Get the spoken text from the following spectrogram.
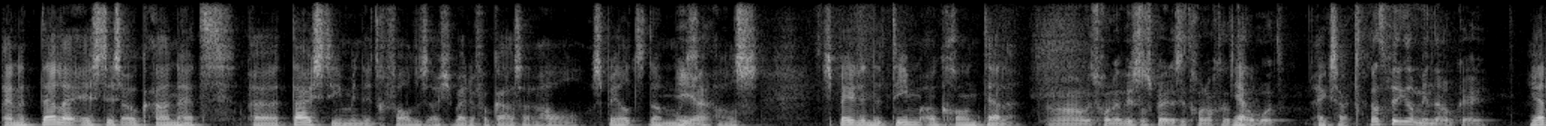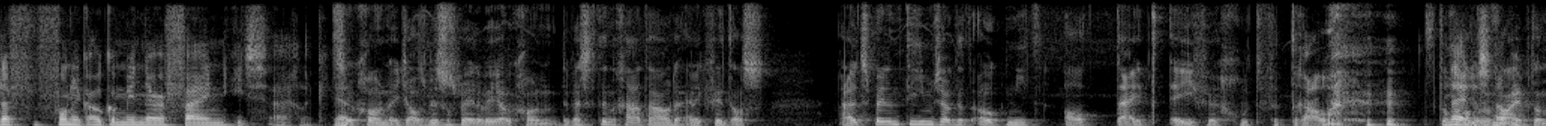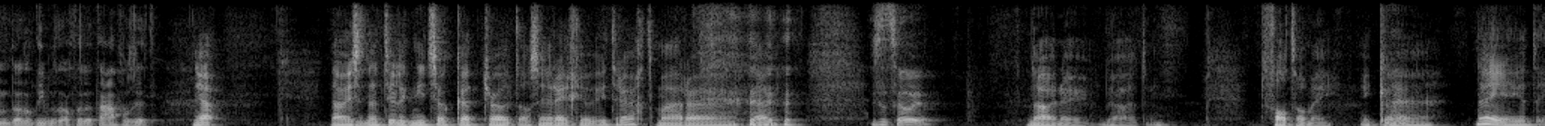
En het tellen is dus ook aan het eh, thuisteam in dit geval. Dus als je bij de Vocasa Hal speelt, dan moet Ja. je als spelende team ook gewoon tellen. Oh, dus gewoon een wisselspeler zit gewoon achter het Ja. telbord. Exact. Dat vind ik dan minder oké. Ja, dat vond ik ook een minder fijn iets eigenlijk. Het is Ja. ook gewoon, weet je, als wisselspeler wil je ook gewoon de wedstrijd in de gaten houden. En ik vind als uitspelend team zou ik dat ook niet altijd even goed vertrouwen. het is toch Nee, een andere vibe dan, dan dat iemand achter de tafel zit. ja. Nou is het natuurlijk niet zo cutthroat als in regio Utrecht, maar eh, ja. Is dat zo, ja? Nou, nee, ja, het, het valt wel mee. Ik, Nee. eh, nee, het-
